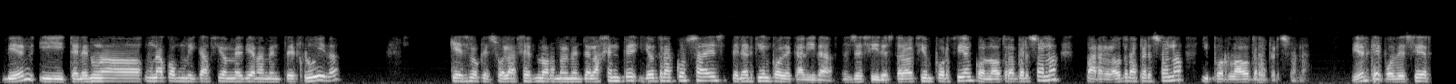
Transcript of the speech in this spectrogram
bien, y tener una, una comunicación medianamente fluida, que es lo que suele hacer normalmente la gente, y otra cosa es tener tiempo de calidad, es decir, estar al 100% con la otra persona, para la otra persona y por la otra persona. Bien, que puede ser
